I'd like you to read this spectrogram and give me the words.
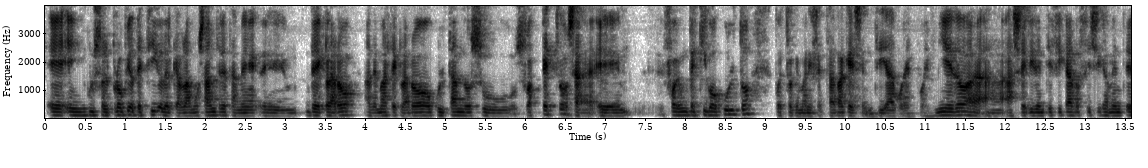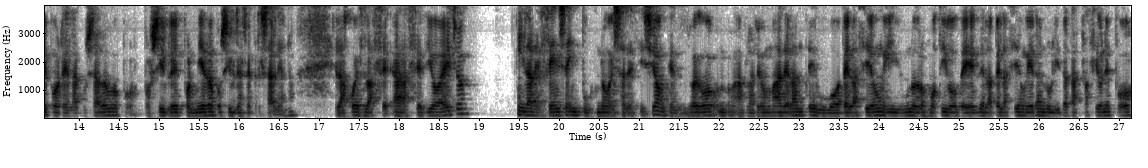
Eh, e incluso el propio testigo del que hablamos antes también eh, declaró, además declaró ocultando su, su aspecto, o sea, eh, fue un testigo oculto, puesto que manifestaba que sentía pues, pues miedo a, ser identificado físicamente por el acusado por, posible, por miedo a posibles represalias. ¿no? La juez accedió a ello y la defensa impugnó esa decisión, que luego hablaremos más adelante, hubo apelación y uno de los motivos de, la apelación era nulidad de actuaciones por,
